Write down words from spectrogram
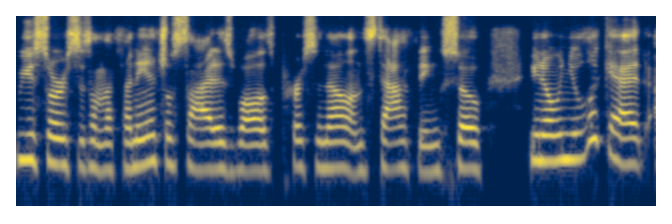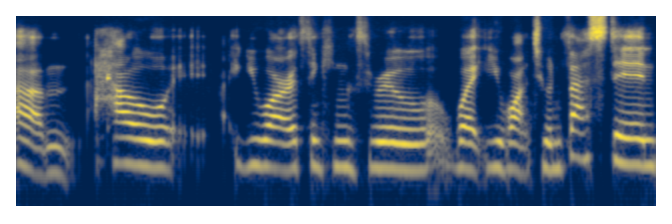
resources on the financial side as well as personnel and staffing. So you know when you look at um, how you are thinking through what you want to invest in,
